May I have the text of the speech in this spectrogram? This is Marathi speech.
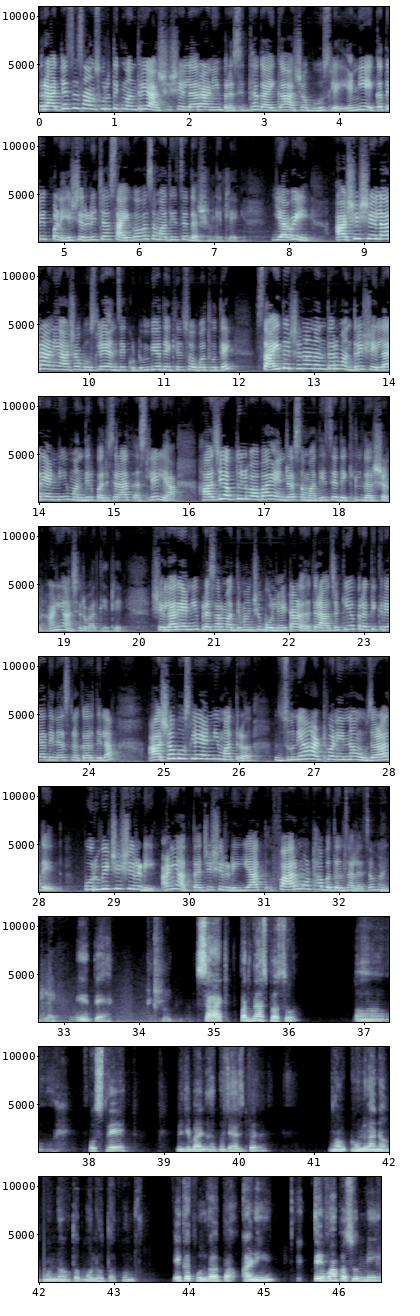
राज्याचे सांस्कृतिक मंत्री आशिष शेलार आणि प्रसिद्ध गायिका आशा भोसले यांनी एकत्रितपणे शिर्डीच्या साईबाबा समाधीचे दर्शन घेतले. यावेळी आशिष शेलार आणि आशा भोसले यांचे कुटुंबीय देखील सोबत होते. साई दर्शनानंतर मंत्री शेलार यांनी मंदिर परिसरात असलेल्या हाजी अब्दुल बाबा यांच्या समाधीचे देखील दर्शन आणि आशीर्वाद घेतले. शेलार यांनी प्रसारमाध्यमांशी बोलणे टाळत राजकीय प्रतिक्रिया देण्यास नकार दिला. आशा भोसले यांनी मात्र जुन्या आठवणींना उजाळा देत पूर्वीची शिर्डी आणि आत्ताची शिर्डी यात फार मोठा बदल झाल्याचं म्हटलंय. मी येते साठ पन्नासपासून अं, भोसले म्हणजे माझ्या माझे हजबंड मुलगा न मूल नव्हतं मूल होतं पण एकच मुलगा होता. आणि तेव्हापासून मी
